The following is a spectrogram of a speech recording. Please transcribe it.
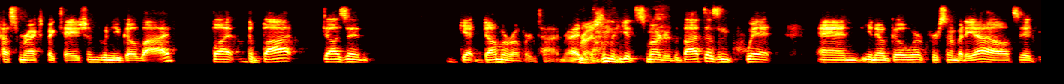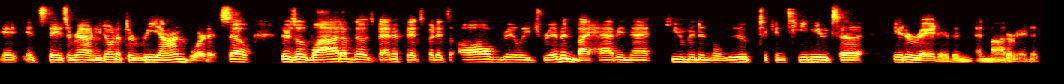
customer expectations when you go live. But the bot doesn't get dumber over time, right? right? It only gets smarter. The bot doesn't quit and you know go work for somebody else. It, it it stays around. You don't have to re-onboard it. So there's a lot of those benefits, but it's all really driven by having that human in the loop to continue to iterate it and, and moderate it.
